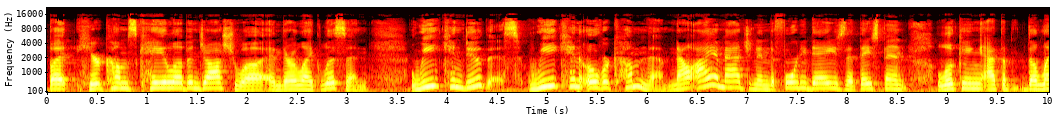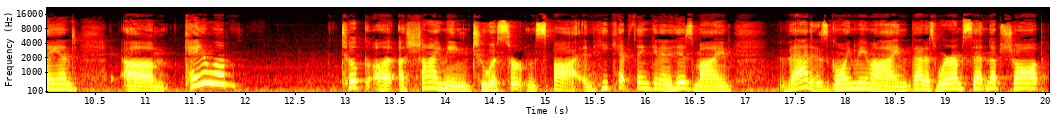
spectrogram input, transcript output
But but here comes Caleb and Joshua, and they're like, listen, we can do this. We can overcome them. Now, I imagine in the 40 days that they spent looking at the, the land, um, Caleb took a, a shining to a certain spot, and he kept thinking in his mind, that is going to be mine. That is where I'm setting up shop.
